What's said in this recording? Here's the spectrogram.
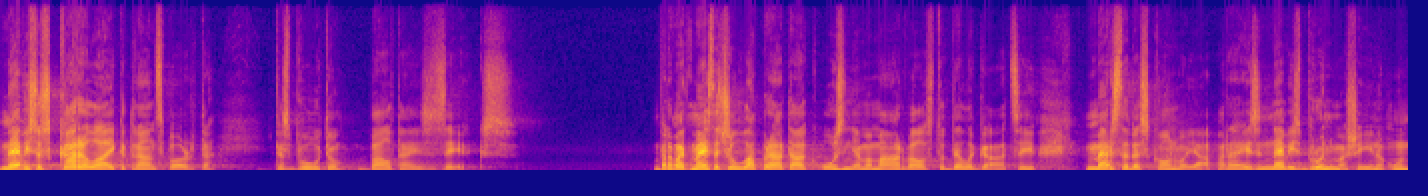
Nevis uz kara laika transporta, kas būtu baltais zirgs. Padomājiet, mēs taču labprātāk uzņemam ārvalstu delegāciju Mercedes konvojā, pareizi, nevis bruņmašīnu un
